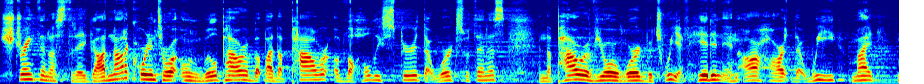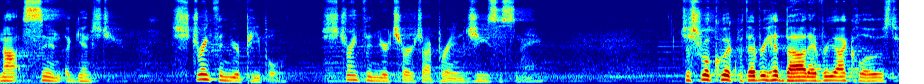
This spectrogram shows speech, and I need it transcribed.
Strengthen us today, God, not according to our own willpower, but by the power of the Holy Spirit that works within us and the power of your word, which we have hidden in our heart that we might not sin against you. Strengthen your people. Strengthen your church, I pray, in Jesus' name. Just real quick, with every head bowed, every eye closed,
